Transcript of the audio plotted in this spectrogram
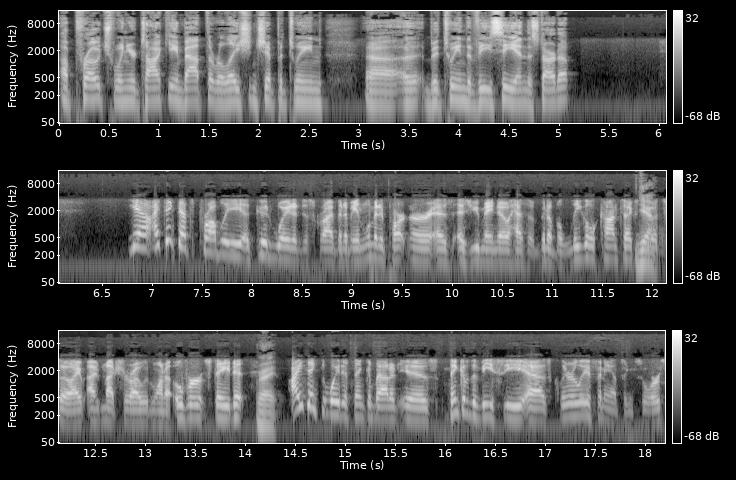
approach when you're talking about the relationship between uh, uh, between the VC and the startup? Yeah, I think that's probably a good way to describe it. I mean, limited partner, as as you may know, has a bit of a legal context Yeah. to it, so I, I'm not sure I would want to overstate it. Right. I think the way to think about it is think of the VC as clearly a financing source,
